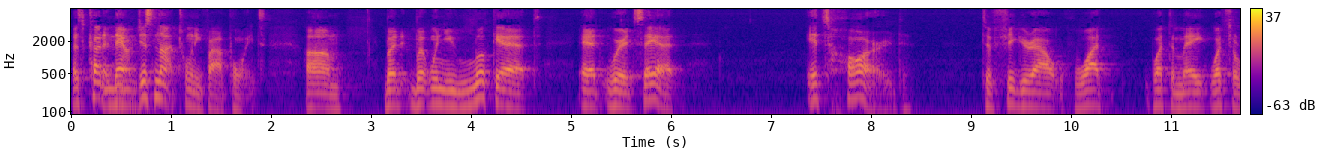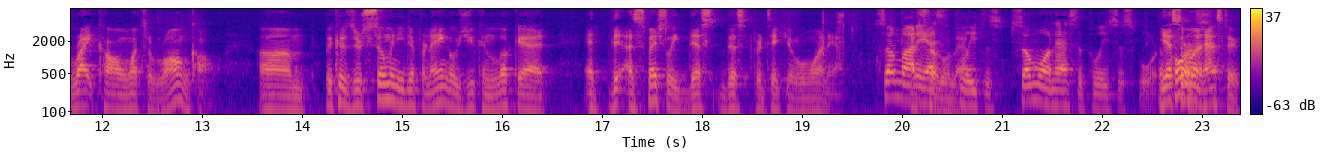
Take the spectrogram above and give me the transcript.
let's cut it down, just not 25 points. Um, but, but when you look at, at where it's at, it's hard to figure out what what to make, what's a right call and what's a wrong call, um, because there's so many different angles you can look at, at especially this this particular one. At. Somebody has to struggle with that. police. The, someone has to police the sport. Yes, someone has to.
